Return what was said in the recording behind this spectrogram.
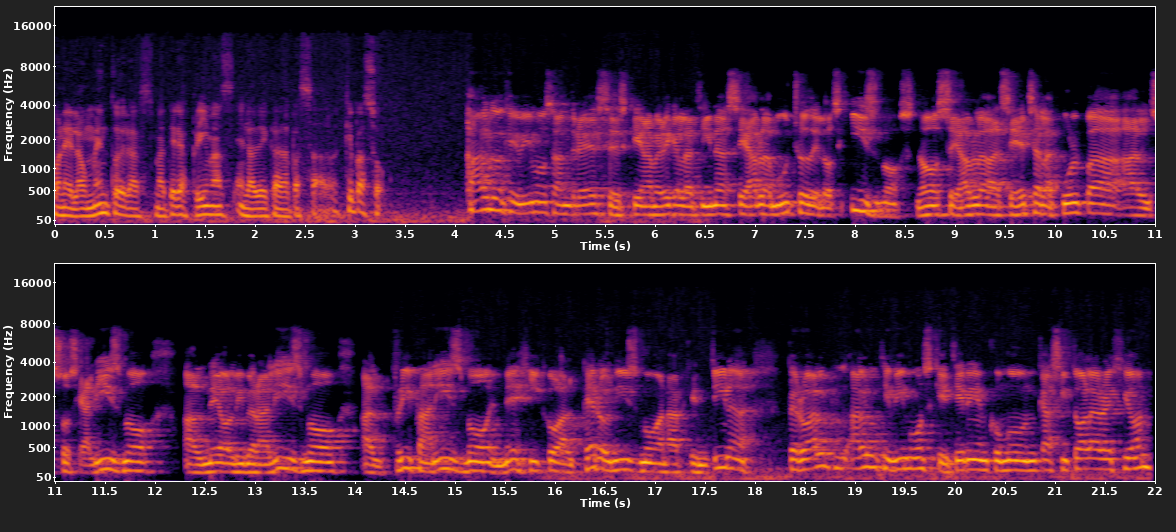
Con el aumento de las materias primas en la década pasada. ¿Qué pasó? Algo que vimos, Andrés, es que en América Latina se habla mucho de los ismos, ¿no? Se habla, se echa la culpa al socialismo, al neoliberalismo, al fripanismo en México, al peronismo en Argentina, pero algo, algo que vimos que tiene en común casi toda la región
